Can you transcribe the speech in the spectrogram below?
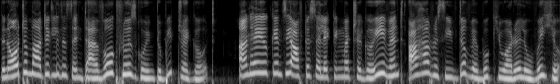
then automatically this entire workflow is going to be triggered. And here you can see after selecting my trigger event, I have received a webhook URL over here.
